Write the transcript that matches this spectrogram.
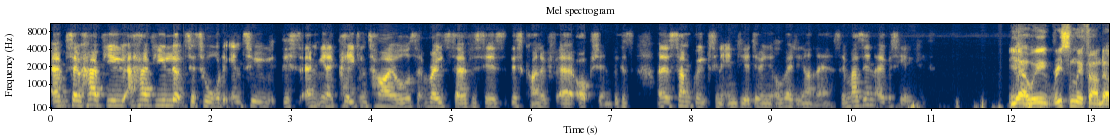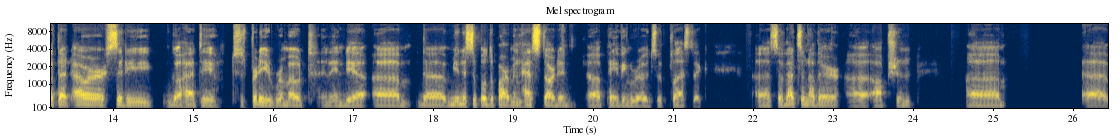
Um, so have you have you looked at all into this um, you know paving tiles road surfaces this kind of uh, option? Because i know some groups in india are doing it already aren't there? So mazin over to you please yeah, we recently found out that our city, Guwahati, which is pretty remote in India, um, the municipal department has started uh, paving roads with plastic. Uh, so that's another uh, option. Um, uh,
